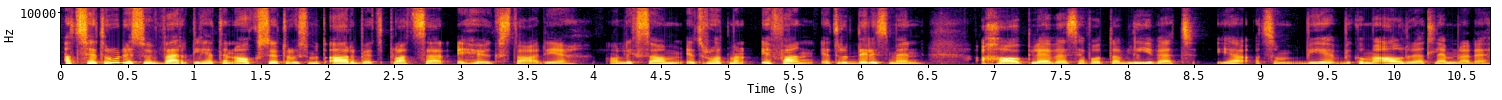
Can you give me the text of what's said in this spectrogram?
Alltså jag tror det är så i verkligheten också. Jag tror liksom att arbetsplatser är högstadie. Och liksom, jag tror att man, jag, fan, jag tror det är liksom en aha-upplevelse jag fått av livet. Ja, alltså, vi, vi kommer aldrig att lämna det.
